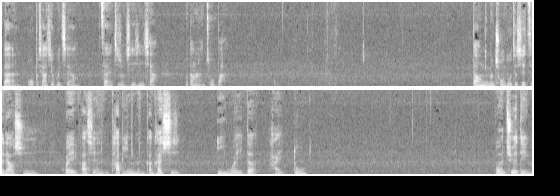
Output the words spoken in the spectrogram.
但我不相信会这样。在这种情形下，我当然作罢。当你们重读这些资料时，会发现它比你们刚开始以为的还多。我很确定，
